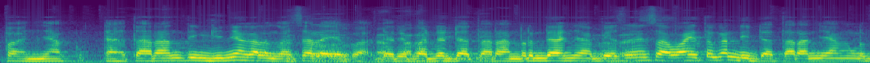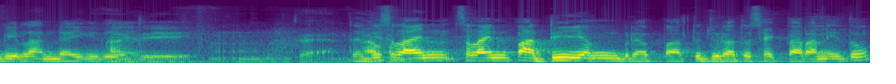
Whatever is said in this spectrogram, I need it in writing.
banyak dataran tingginya kalau nggak salah ya Pak, dataran daripada tinggi. dataran rendahnya. Biasanya sawah itu kan di dataran yang lebih landai gitu ya. Mm, dan Jadi selain selain padi yang berapa 700 hektaran itu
